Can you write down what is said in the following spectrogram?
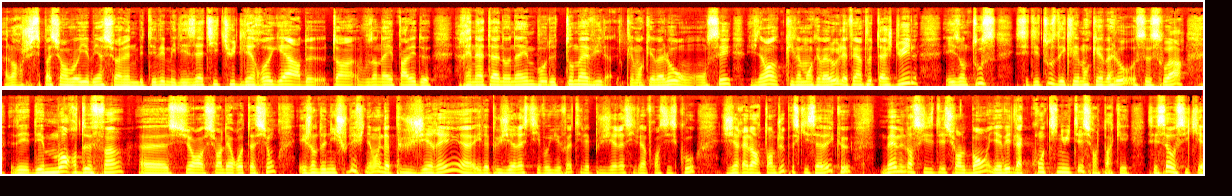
alors je sais pas si on voyait bien sur LNBTV, mais les attitudes, les regards, de, vous en avez parlé de Renata Nonaembo, de Thomasville, Clément Cavallo, on, sait évidemment Clément Cavallo, il a fait un peu tache d'huile et ils ont tous, c'était tous des Clément Cavallo ce soir, des, morts de faim euh, sur sur les rotations. Et Jean-Denis Choulet finalement il a pu gérer, euh, il a pu gérer Steve Oyufat, il a pu gérer Sylvain Francisco, gérer leur temps de jeu parce qu'il savait que même lorsqu'ils étaient sur le banc, il y avait de la continuité sur le parquet. C'est ça aussi qui,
